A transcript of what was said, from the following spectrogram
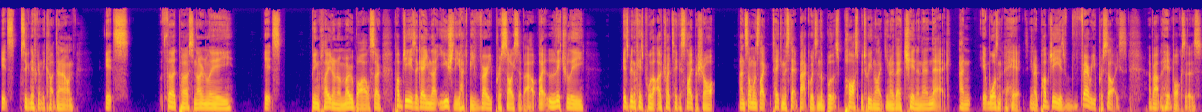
it's significantly cut down. It's third person only. It's being played on a mobile. So PUBG is a game that usually you have to be very precise about. Like literally, it's been the case before that I've tried to take a sniper shot and someone's like taking a step backwards and the bullets pass between like, you know, their chin and their neck and it wasn't a hit. You know, PUBG is very precise about the hitboxes.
